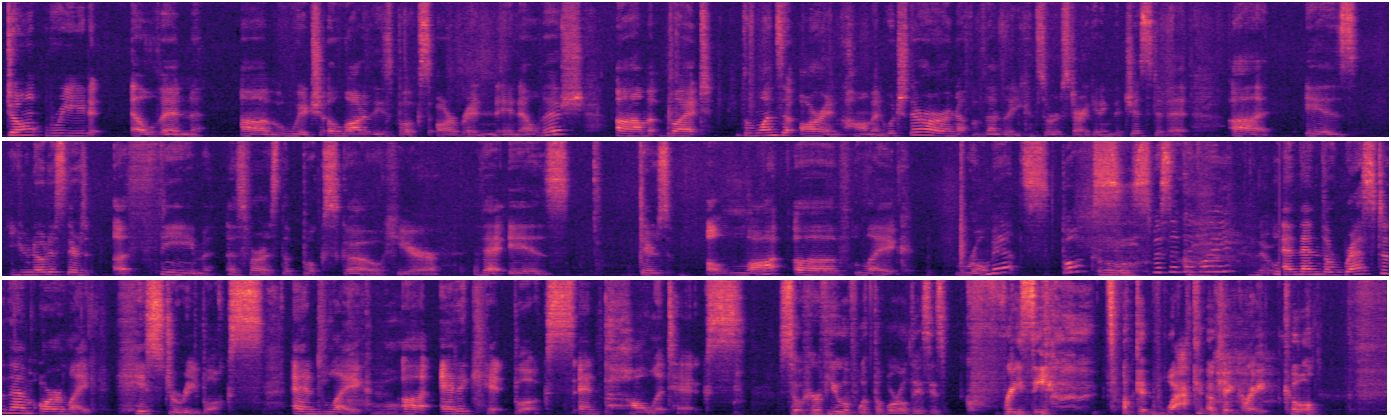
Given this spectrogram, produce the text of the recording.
don't read elven um, which a lot of these books are written in elvish um, but the ones that are in common which there are enough of them that you can sort of start getting the gist of it uh, is you notice there's a theme as far as the books go here that is there's a lot of like romance books specifically No. and then the rest of them are like history books and like Cool. uh, etiquette books and politics So her view of what the world is is crazy. it's fucking whack. Okay, great, cool.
